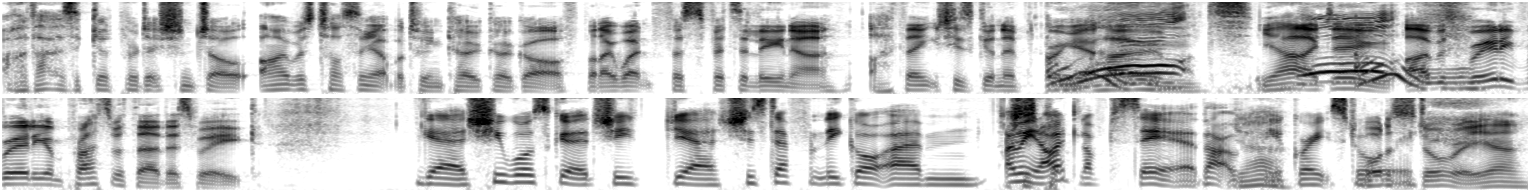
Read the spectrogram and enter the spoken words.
Oh, that is a good prediction, Joel. I was tossing up between Coco Gauff, but I went for Svitolina. I think she's going to bring it home. What? Yeah, I do. I was really, really impressed with her this week. Yeah, she was good. She yeah, she's definitely got. Um, I She's mean, got- I'd love to see it. That would yeah. be a great story. What a story, yeah.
